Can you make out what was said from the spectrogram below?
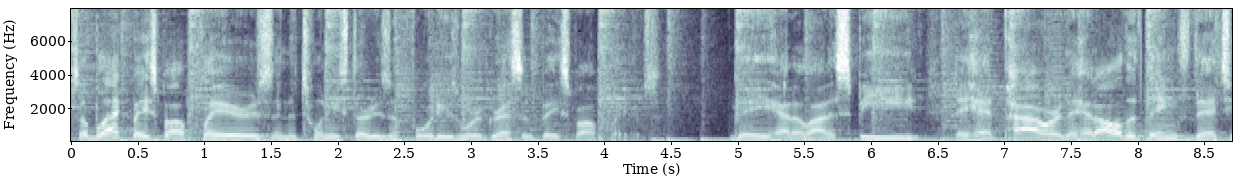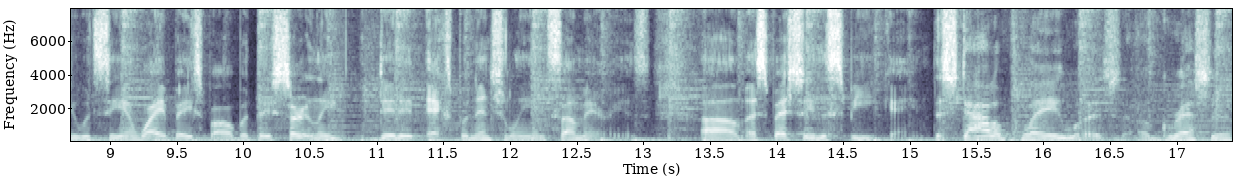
So black baseball players in the 20s, 30s, and 40s were aggressive baseball players. They had a lot of speed, they had power, they had all the things that you would see in white baseball, but they certainly did it exponentially in some areas, um, especially the speed game. The style of play was aggressive,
